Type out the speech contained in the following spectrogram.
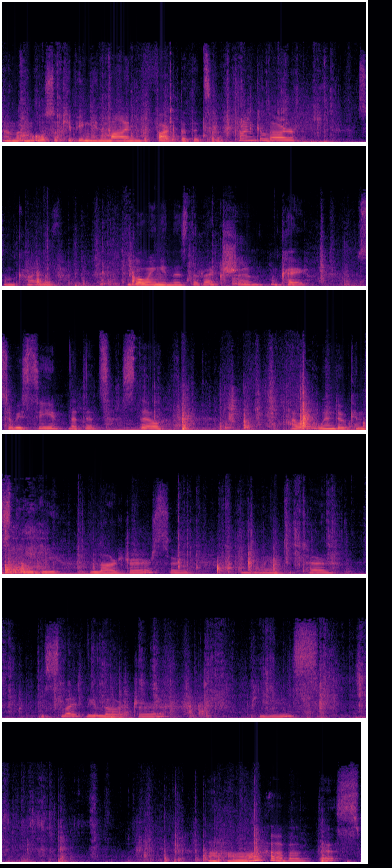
And I'm also keeping in mind the fact that it's rectangular, some kind of going in this direction. Okay, so we see that it's still our window can still be larger. So I'm going to tear a slightly larger piece. Uh-huh how about this?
